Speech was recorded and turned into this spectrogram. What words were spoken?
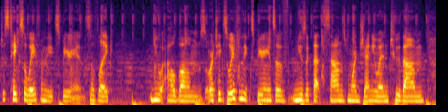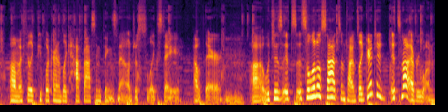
just takes away from the experience of like new albums or takes away from the experience of music that sounds more genuine to them. Um, I feel like people are kind of like half-assing things now just to like stay out there, uh, which is it's it's a little sad sometimes. Like, granted, it's not everyone.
